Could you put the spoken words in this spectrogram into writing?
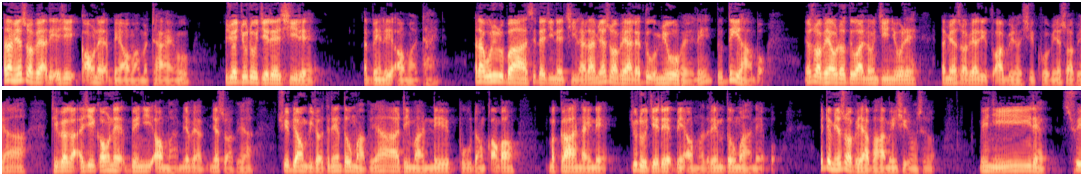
အဲ့ဒါမြတ်စွာဘုရားအဲ့ဒီအရေးကောင်းတဲ့အပင်အောက်မှာမထိုင်ဘူးအရွက်ကျူတူကျဲတဲ့ရှိတဲ့အပင်လေးအောက်မှာထိုင်အဲ့ဒါဝိတုဒုပစစ်တဲ့ကြီးနဲ့ခြီလာဒါမြတ်စွာဘုရားလည်းသူ့အမျိုးပဲလေသူသိတာပေါ့ မြတ်စွာဘုရားတို့သူကလွန်ကြည်ညိုတယ်အမြတ်စွာဘုရားဒီသွားပြီးတော့ရှ िख ိုးမြတ်စွာဘုရားဒီဘက်ကအရေးကောင်းတဲ့အပင်ကြီးအောက်မှာမြတ်ဗျာမြတ်စွာဘုရားရွှေ့ပြောင်းပြီးတော့တရင်သုံးပါဗျာဒီမှာနေပူတောင်ကောင်းကောင်းမကာနိုင်တဲ့ကျွလို့ကျဲတဲ့အပင်အောက်မှာတရင်မသုံးပါနဲ့ပေါ့အဲ့တော့မြတ်စွာဘုရားဘာမင်းရှိတုံးဆိုတော့မင်းကြီးတဲ့ရွှေ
